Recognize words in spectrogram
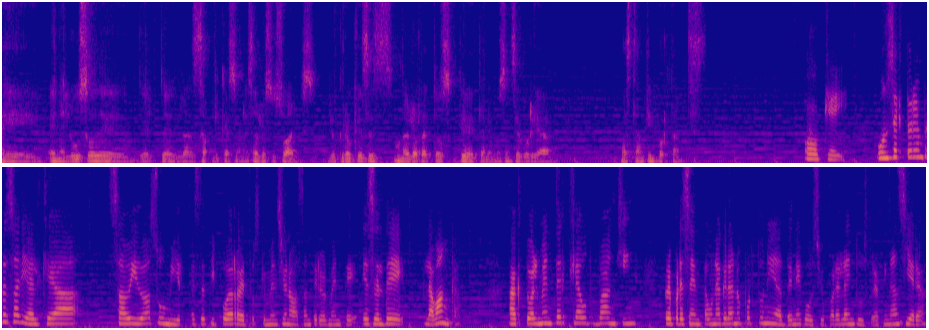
eh, en el uso de, de, las aplicaciones a los usuarios. Yo creo que ese es uno de los retos que tenemos en seguridad bastante importantes. Ok, un sector empresarial que ha sabido asumir este tipo de retos que mencionabas anteriormente es el de la banca. Actualmente el cloud banking representa una gran oportunidad de negocio para la industria financiera,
